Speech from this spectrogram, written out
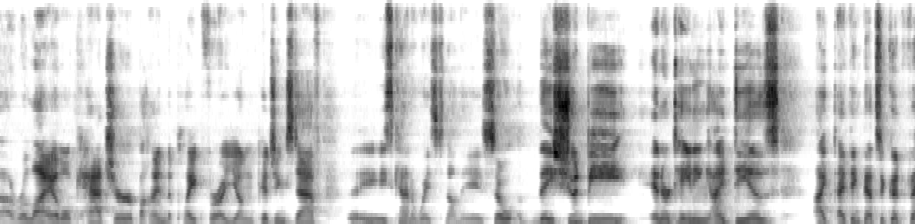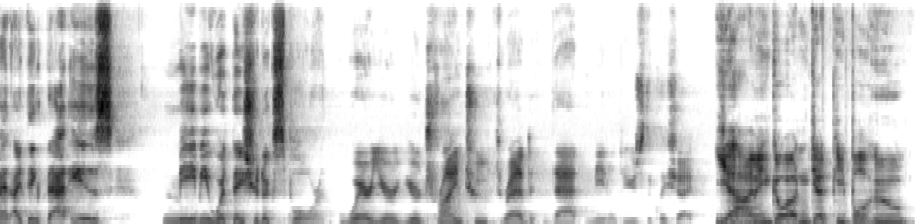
uh, reliable catcher behind the plate for a young pitching staff. He's kind of wasted on the A's. So they should be entertaining ideas. I, I think that's a good fit. I think that is maybe what they should explore, where you're you're trying to thread that needle, to use the cliche. Yeah, I mean, go out and get people who,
